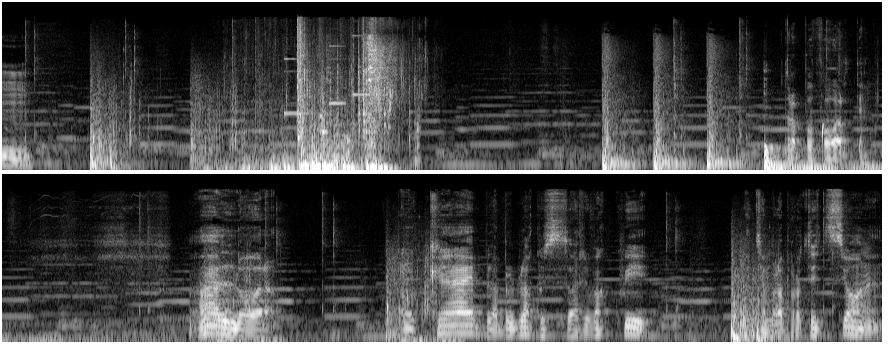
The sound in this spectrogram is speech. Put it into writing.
Mm. Troppo forte. Allora. Ok, bla bla bla, questo arriva qui. Mettiamo la protezione.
